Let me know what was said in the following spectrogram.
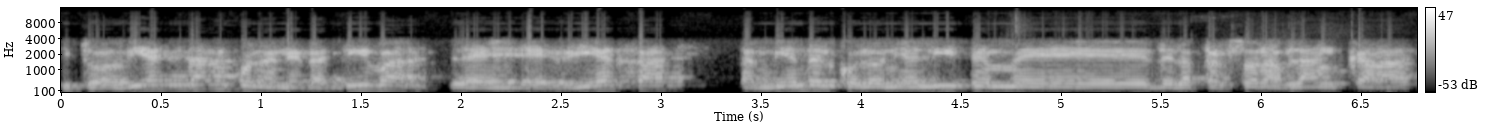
Y todavía están con la narrativa eh, eh, vieja, también del colonialismo eh, de la persona blanca,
